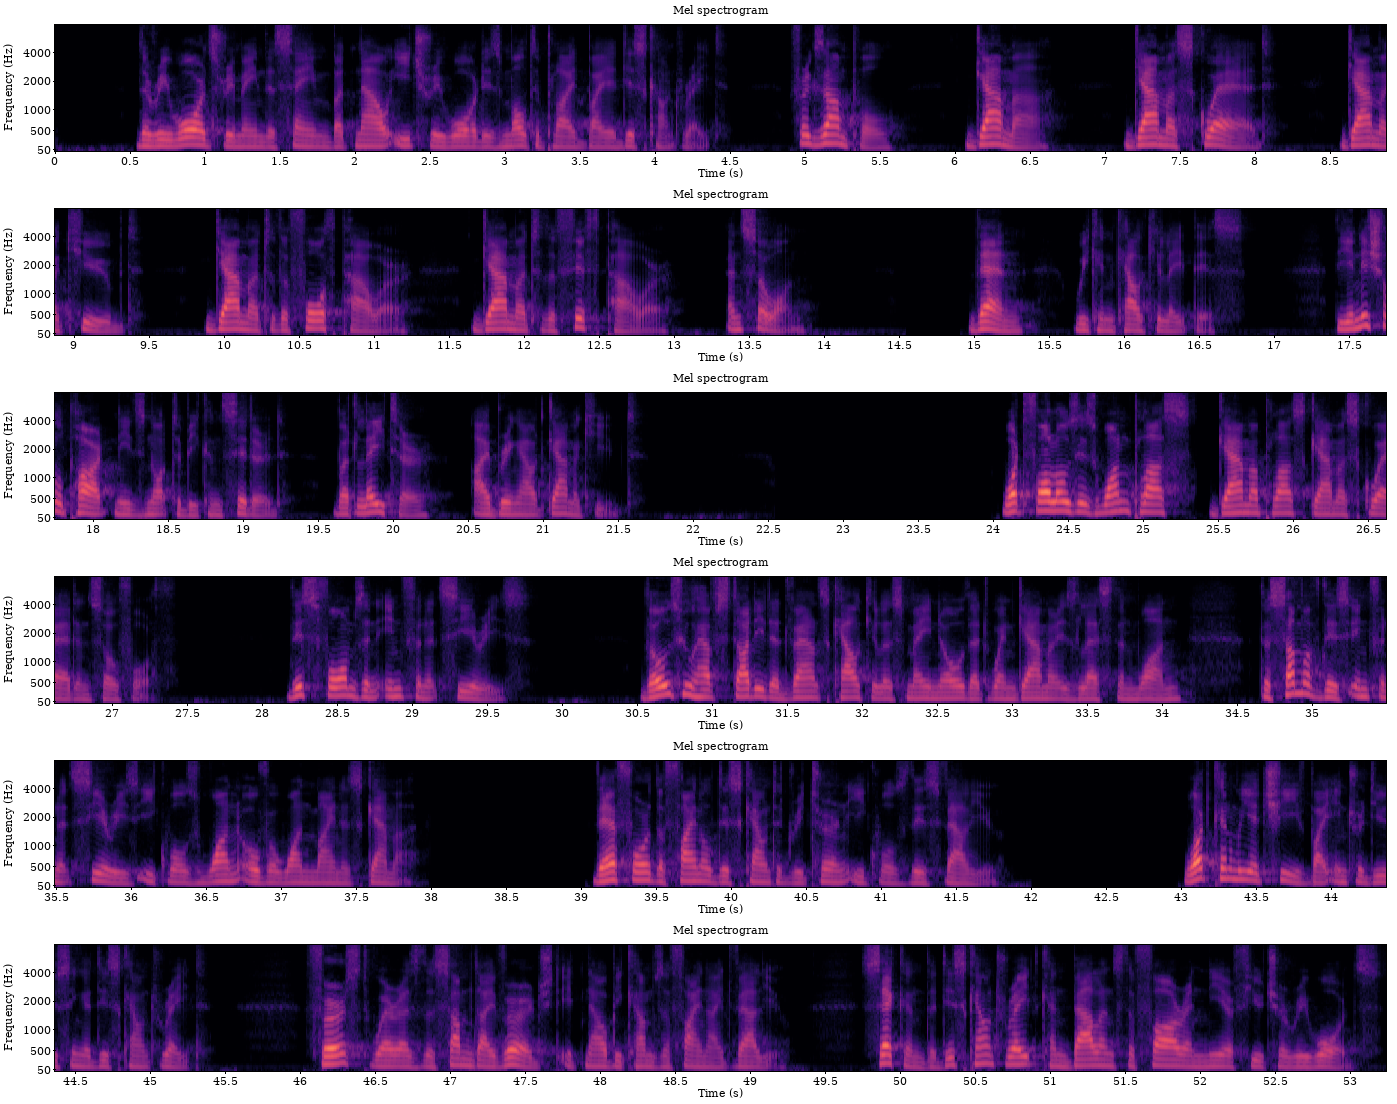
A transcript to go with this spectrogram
The rewards remain the same, but now each reward is multiplied by a discount rate. For example, gamma, gamma squared, gamma cubed, gamma to the fourth power, gamma to the fifth power, and so on. Then we can calculate this. The initial part needs not to be considered, but later I bring out gamma cubed. What follows is 1 plus gamma plus gamma squared and so forth. This forms an infinite series. Those who have studied advanced calculus may know that when gamma is less than 1, the sum of this infinite series equals 1 over 1 minus gamma, Therefore, the final discounted return equals this value. What can we achieve by introducing a discount rate? First, whereas the sum diverged, it now becomes a finite value. Second, the discount rate can balance the far and near future rewards.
